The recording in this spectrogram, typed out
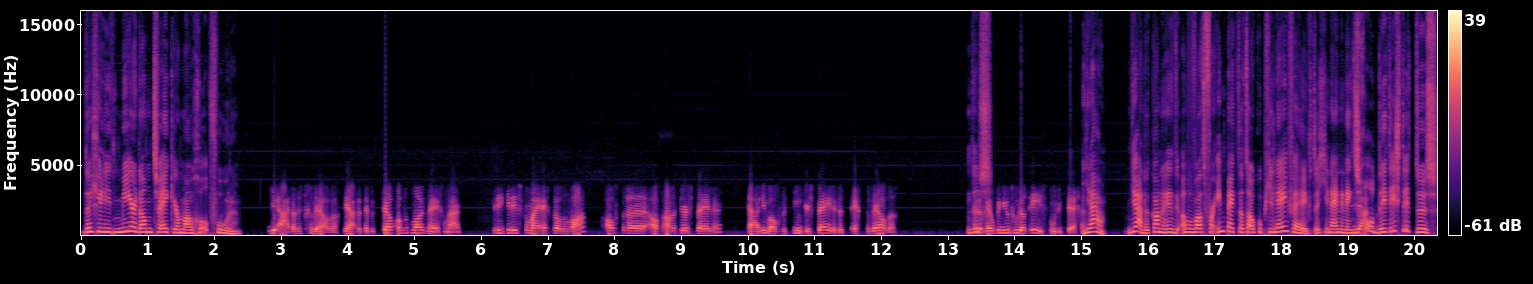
dat jullie het meer dan twee keer mogen opvoeren. Ja, dat is geweldig. Ja, dat heb ik zelf ook nog nooit meegemaakt. Drie keer is voor mij echt wel de max als, uh, als amateurspeler. Ja, nu mogen we tien keer spelen. Dat is echt geweldig. Dus... Ik ben ook heel benieuwd hoe dat is, moet ik zeggen. Ja, ja, dat kan, over wat voor impact dat ook op je leven heeft. Dat je ineens denkt, ja. god, dit is dit dus.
